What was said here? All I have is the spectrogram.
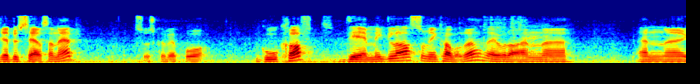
redusere seg ned. Så skal vi på god kraft. Demiglas, som vi kaller det. Det er jo da en, eh, en eh,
